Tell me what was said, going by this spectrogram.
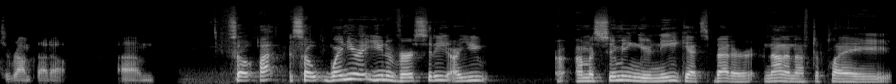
to ramp that up. Um, so, uh, so when you're at university, are you? I'm assuming your knee gets better, not enough to play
